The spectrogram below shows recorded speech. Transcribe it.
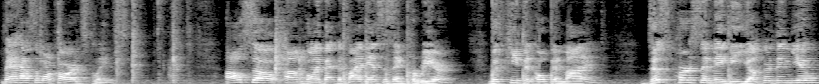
May I have some more cards, please? Also, um, going back to finances and career, with keep an open mind, this person may be younger than you,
